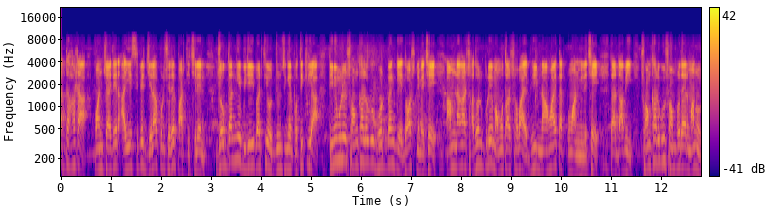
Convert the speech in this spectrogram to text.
আধাহাটা পঞ্চায়েতের আইএসএফের জেলা পরিষদের প্রার্থী ছিলেন। যোগদান নিয়ে বিজেপি প্রার্থী অর্জুন সিংয়ের প্রতিক্রিয়া তৃণমূলের সংখ্যালঘু ভোট ব্যাংকে ধস নেমেছে। আমডাঙ্গার সাধনপুরে মমতার সভায় ভিড় না হয় তার প্রমাণ মিলেছে। তার দাবি, সংখ্যালঘু সম্প্রদায়ের মানুষ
